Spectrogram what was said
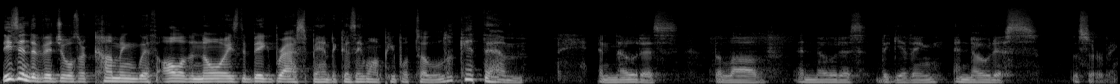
These individuals are coming with all of the noise, the big brass band, because they want people to look at them and notice the love, and notice the giving, and notice the serving.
